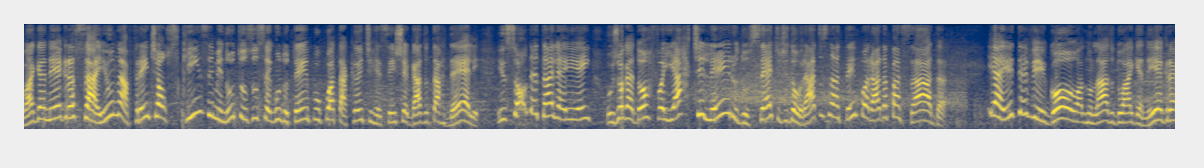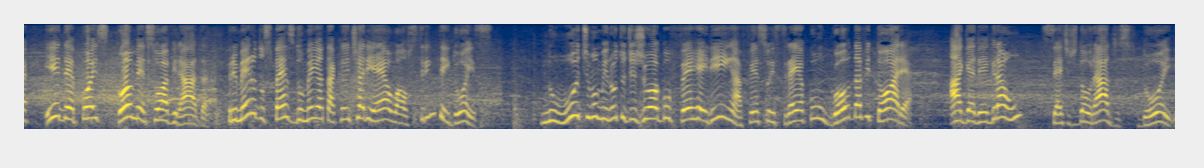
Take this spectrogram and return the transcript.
O Águia Negra saiu na frente aos 15 minutos do segundo tempo com o atacante recém-chegado Tardelli. E só um detalhe aí, hein? O jogador foi artilheiro do Sete de Dourados na temporada passada. E aí teve gol anulado do Águia Negra e depois começou a virada. Primeiro dos pés do meio atacante Ariel aos 32. No último minuto de jogo, Ferreirinha fez sua estreia com o gol da vitória. Águia Negra 1, Sete de Dourados, 2.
